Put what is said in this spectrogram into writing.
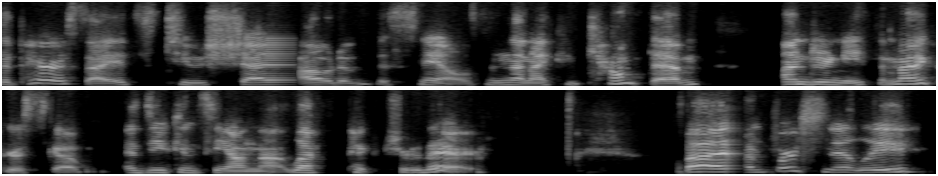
the parasites to shed out of the snails. And then I could count them underneath the microscope, as you can see on that left picture there. But unfortunately,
